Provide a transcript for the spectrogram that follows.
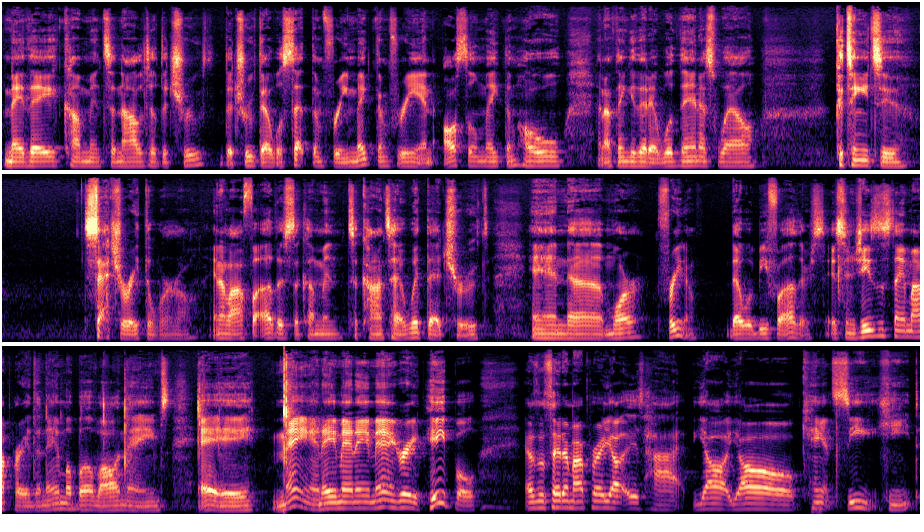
May they come into knowledge of the truth, the truth that will set them free, make them free, and also make them whole. And I think that it will then as well continue to saturate the world and allow for others to come into contact with that truth and uh, more freedom that would be for others. It's in Jesus' name I pray, the name above all names. Amen. Amen. Amen. Great people as I said in my prayer, y'all, it's hot. Y'all, y'all can't see heat,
